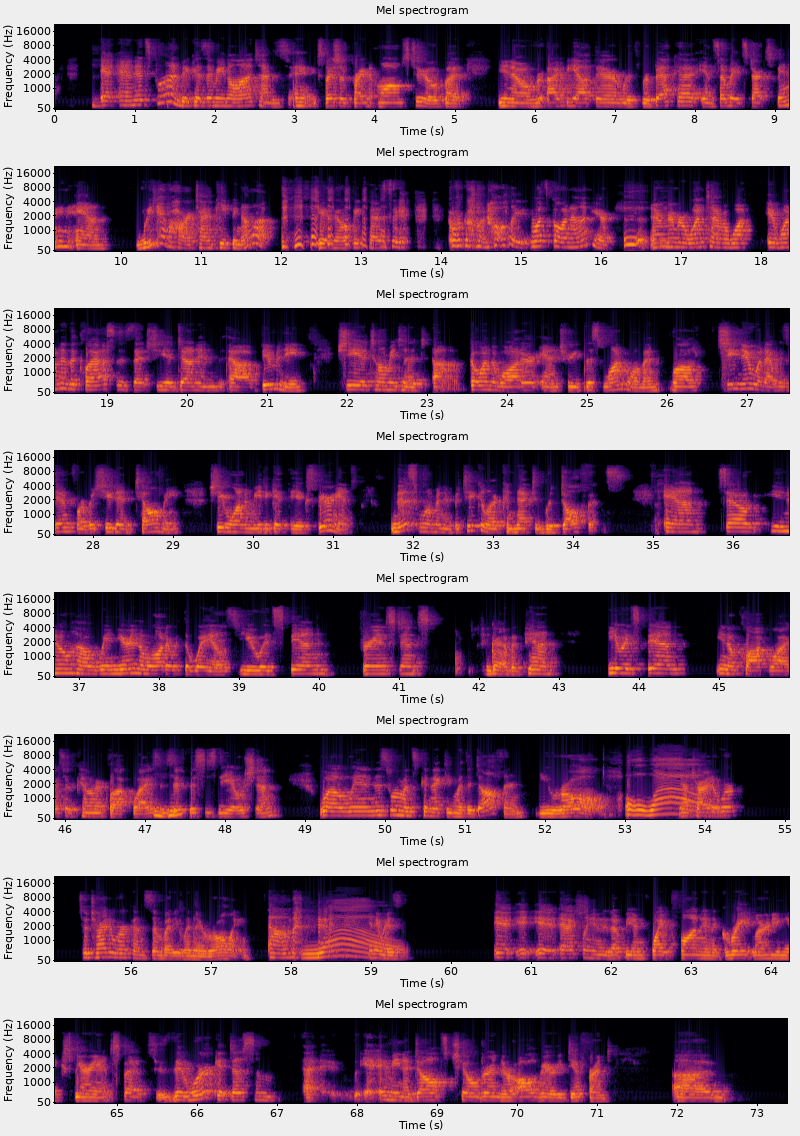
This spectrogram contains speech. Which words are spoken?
and, and it's fun because i mean a lot of times especially pregnant moms too but you know i'd be out there with rebecca and somebody'd start spinning and we'd have a hard time keeping up you know because we're going holy what's going on here? And i remember one time in one, in one of the classes that she had done in uh, bimini she had told me to uh, go in the water and treat this one woman. Well she knew what i was in for but she didn't tell me. She wanted me to get the experience. This woman in particular connected with dolphins and so you know how when you're in the water with the whales you would spin for instance grab a pin you would spin you know clockwise or counterclockwise as Mhm. if this is the ocean well when this woman's connecting with a dolphin you roll oh, wow. now try to work so try to work on somebody when they're rolling um, Wow. anyways it, it, it actually ended up being quite fun and a great learning experience. But the work, it does some, uh, I mean, adults, children, they're all very different. Um,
